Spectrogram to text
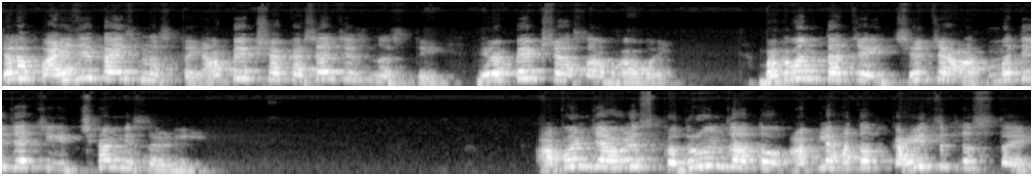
त्याला पाहिजे काहीच नसतंय अपेक्षा कशाचीच नसते निरपेक्ष असा भाव आहे. भगवंताच्या इच्छेच्या आतमध्ये ज्याची इच्छा मिसळली. आपण ज्यावेळेस कदरून जातो आपल्या हातात काहीच नसतंय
